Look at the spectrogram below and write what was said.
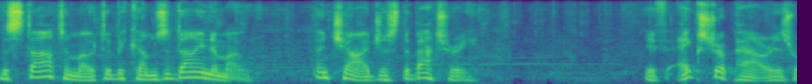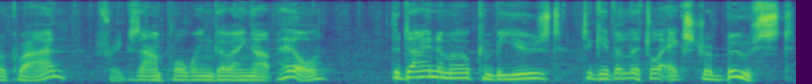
the starter motor becomes a dynamo and charges the battery. If extra power is required, for example when going uphill, the dynamo can be used to give a little extra boost,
